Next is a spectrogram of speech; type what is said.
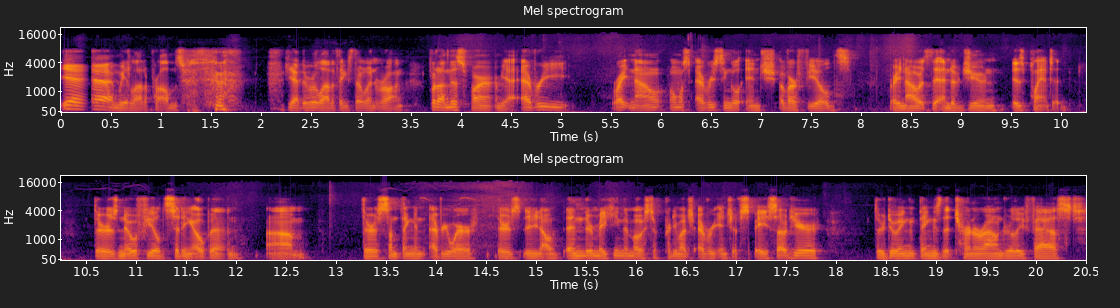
yeah, and we had a lot of problems with. yeah, there were a lot of things that went wrong. But on this farm, yeah, every right now, almost every single inch of our fields right now, it's the end of June, is planted. There is no field sitting open. Um, there's something in everywhere. There's you know, and they're making the most of pretty much every inch of space out here. They're doing things that turn around really fast.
